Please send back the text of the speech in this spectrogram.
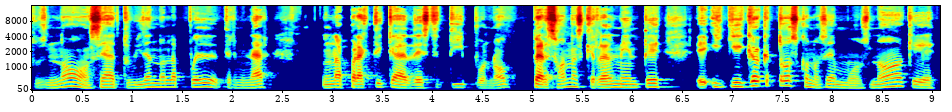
pues no, o sea, tu vida no la puede determinar una práctica de este tipo, ¿no? Personas que realmente, eh, y, y, creo que todos conocemos, ¿no? Que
